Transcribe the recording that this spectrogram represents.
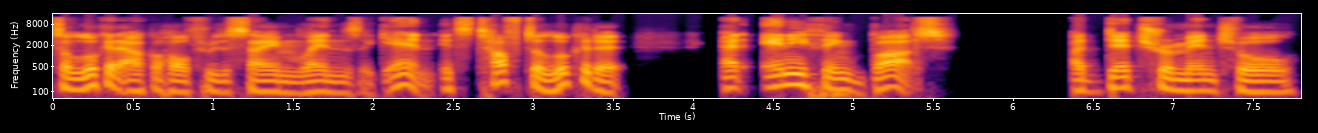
to look at alcohol through the same lens again. It's tough to look at it at anything but a detrimental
